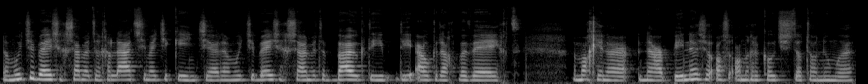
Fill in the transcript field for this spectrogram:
dan moet je bezig zijn met een relatie met je kindje. Dan moet je bezig zijn met de buik die, die elke dag beweegt. Dan mag je naar, naar binnen, zoals andere coaches dat dan noemen.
